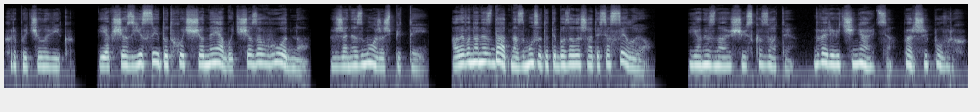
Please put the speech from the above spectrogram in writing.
хрипить чоловік. Якщо з'їси тут хоч що-небудь, що завгодно, вже не зможеш піти. Але вона не здатна змусити тебе залишатися силою. Я не знаю, що й сказати. Двері відчиняються, перший поверх.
